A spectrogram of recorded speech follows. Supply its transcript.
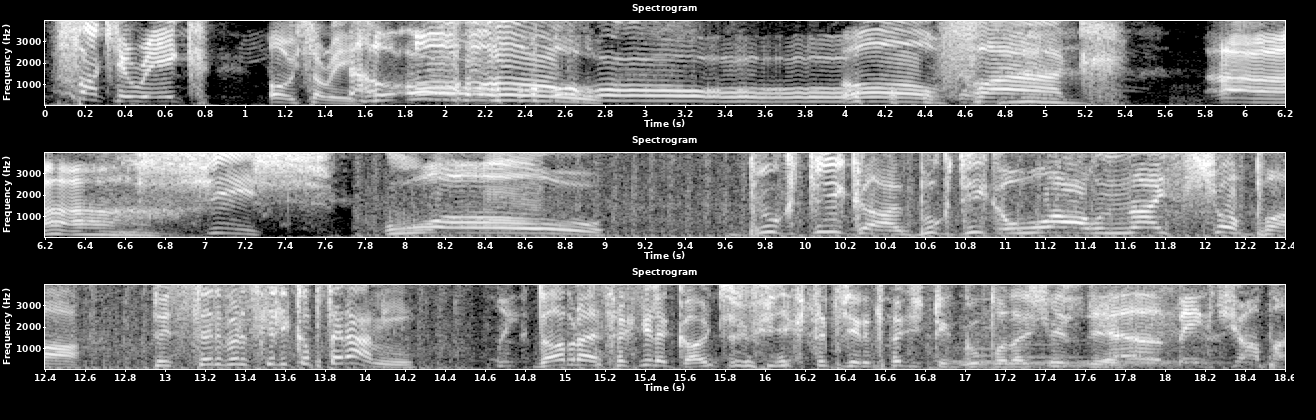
Fuck you, Rick! Oh, sorry. Oh, Oh, oh, fuck! Ah, Sheesh! Wow! Bóg Digan, Bóg Digan, wow, nice chopper! To jest serwer z helikopterami. Dobra, ja za chwilę kończę, już nie chcę pierdolić tych głupot, ale śmiesznie jest. yeah, big chopper.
